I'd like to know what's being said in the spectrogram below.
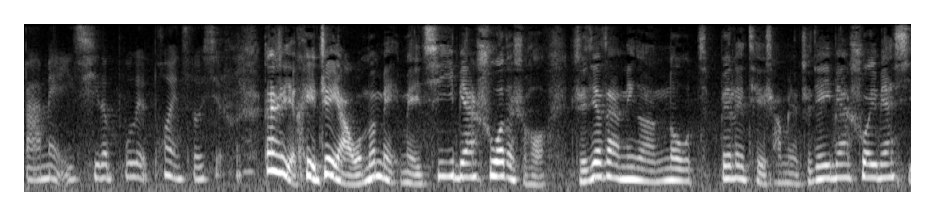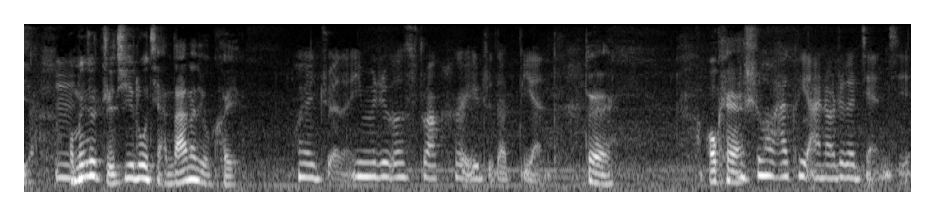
把每一期的 bullet points 都写出来。但是也可以这样，我们每每期一边说的时候，直接在那个 Notability 上面直接一边说一边写，嗯我们就只记录简单的就可以。我也觉得，因为这个 structure 一直在变的，对，OK，你事后还可以按照这个剪辑。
